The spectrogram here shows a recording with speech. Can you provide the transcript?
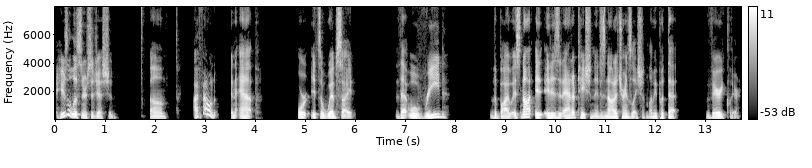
here's a listener suggestion. Um, I found an app, or it's a website that will read the Bible. It's not. It, it is an adaptation. It is not a translation. Let me put that very clear.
